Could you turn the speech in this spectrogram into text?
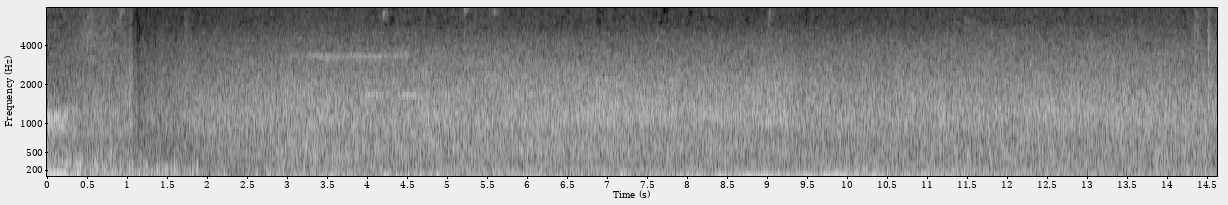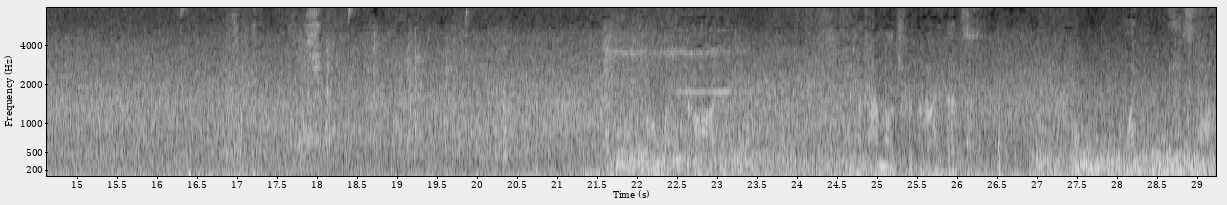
Oh. Oh my god. Like, I'm not tripping, right? That's. What is that?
